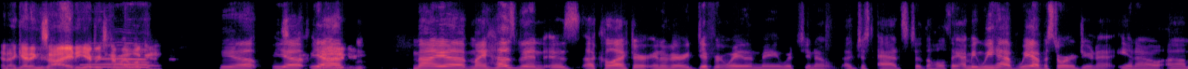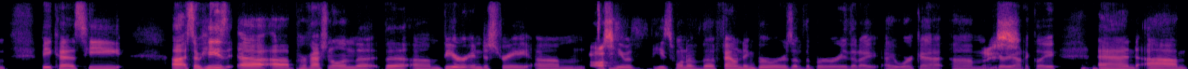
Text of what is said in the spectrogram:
and I get anxiety every time I look at it. Yep. Yep. I Yeah. My uh my husband is a collector in a very different way than me, which you know uh, just adds to the whole thing. I mean, we have we have a storage unit, you know, um, because he, uh, so he's a, a professional in the the um, beer industry. Um, Awesome. He was he's one of the founding brewers of the brewery that I I work at um Nice. periodically, and um.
